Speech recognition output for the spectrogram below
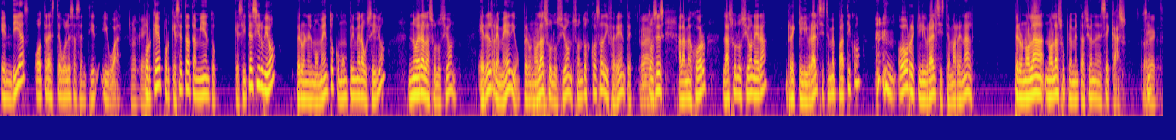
en días otra vez te vuelves a sentir igual. ¿Por qué? Porque ese tratamiento que sí te sirvió, pero en el momento como un primer auxilio no era la solución. Era el remedio, pero no la solución. Son dos cosas diferentes. Entonces, a lo mejor la solución era reequilibrar el sistema hepático o reequilibrar el sistema renal, pero no la, no la suplementación en ese caso. Correcto.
